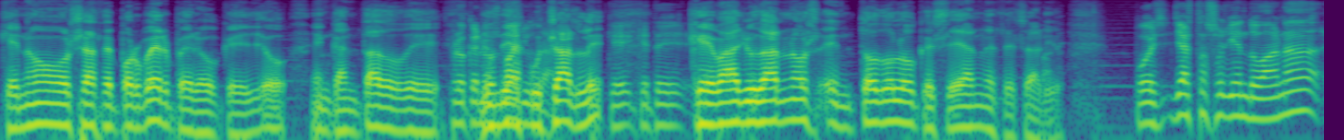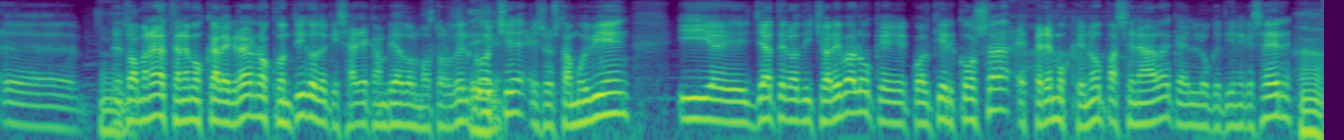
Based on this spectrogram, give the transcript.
que no se hace por ver, pero que yo encantado de, pero que de un día ayudar, escucharle, te- que va a ayudarnos en todo lo que sea necesario. Pues ya estás oyendo, Ana. eh, De todas maneras, tenemos que alegrarnos contigo de que se haya cambiado el motor del Sí. coche. Eso está muy bien. Y eh, ya te lo ha dicho Arevalo, que cualquier cosa, esperemos que no pase nada, que es lo que tiene que ser. Ah.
